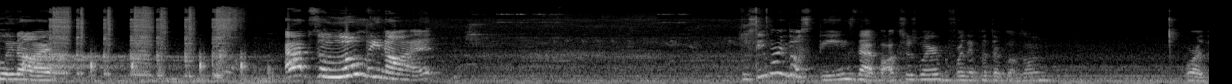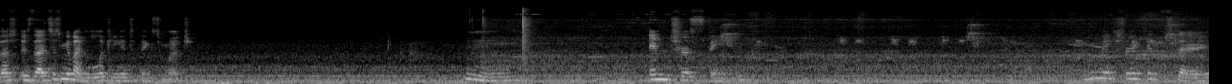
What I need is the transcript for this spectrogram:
Absolutely not. Absolutely not. Was he wearing those things that boxers wear before they put their gloves on? Or is that just me like looking into things too much? Hmm. Interesting. Let me make sure I could stay.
